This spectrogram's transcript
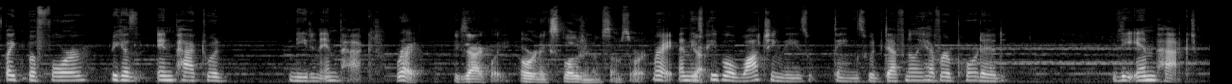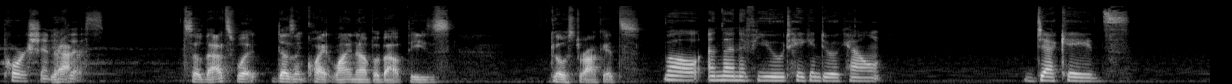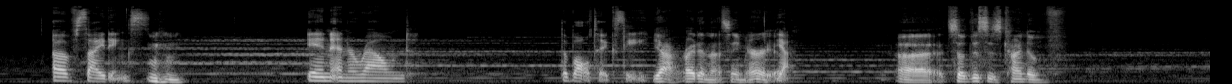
Like before, because impact would need an impact. Right, exactly. Or an explosion of some sort. Right. And these Yeah. people watching these things would definitely have reported the impact portion Yeah. of this. So that's what doesn't quite line up about these ghost rockets. Well, and then if you take into account decades of sightings in and around the Baltic Sea. Yeah, right in that same area. Yeah. Uh, so this is kind of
